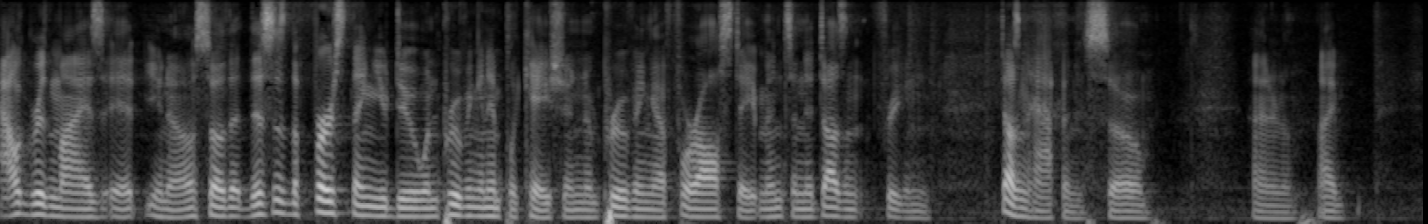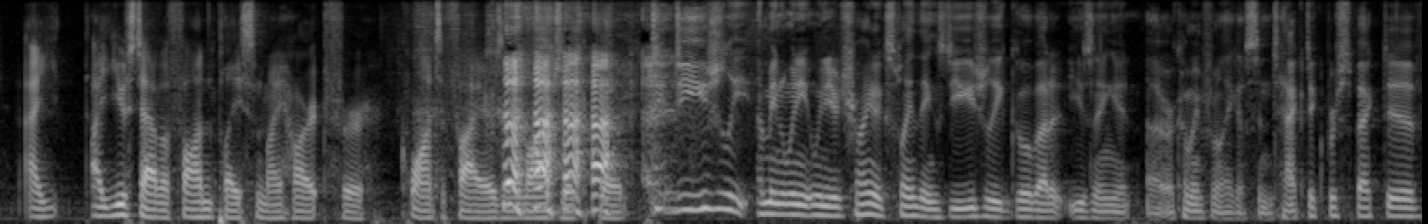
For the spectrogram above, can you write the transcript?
algorithmize it, you know, so that this is the first thing you do when proving an implication and proving a for all statement, and it doesn't freaking doesn't happen. So I don't know. I I I used to have a fond place in my heart for quantifiers and logic, but Do, do you usually? I mean, when you, when you're trying to explain things, do you usually go about it using it uh, or coming from like a syntactic perspective?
